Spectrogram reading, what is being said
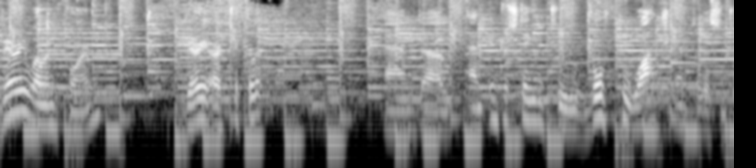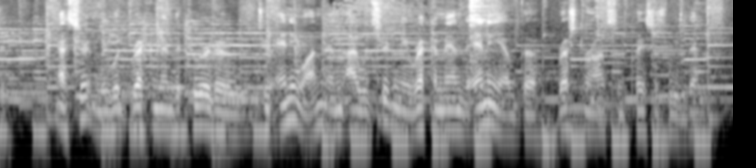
very well informed, very articulate, and, um, and interesting to both to watch and to listen to. I certainly would recommend the tour to, to anyone, and I would certainly recommend any of the restaurants and places we've been.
